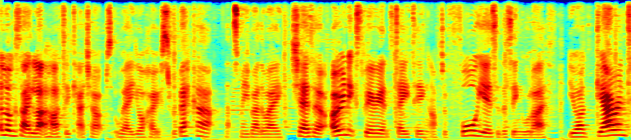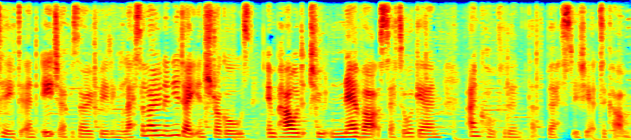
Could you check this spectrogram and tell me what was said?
alongside light-hearted catch-ups where your host Rebecca, that's me by the way, shares her own experience dating after four years of the single life. You are guaranteed to end each episode feeling less alone in your dating struggles, empowered to never settle again, and confident that the best is yet to come.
